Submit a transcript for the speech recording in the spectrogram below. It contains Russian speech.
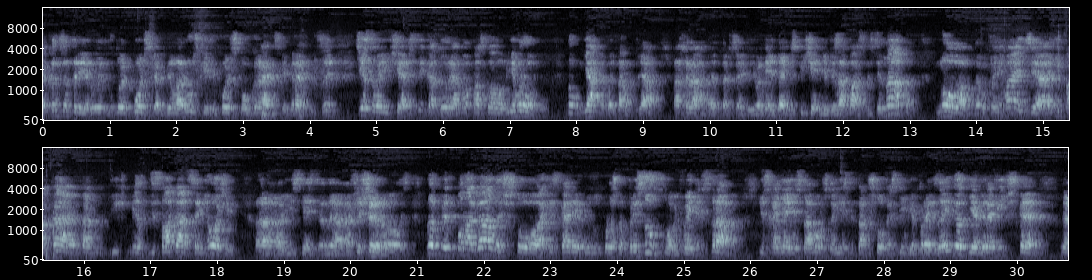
Америка концентрирует вдоль польско-белорусской или польско-украинской границы те свои части, которые она послала в Европу. Ну, якобы там для охраны, так сказать, вернее, для обеспечения безопасности НАТО, но, вы понимаете, они пока, там их дислокация не очень, э, естественно, афишировалась, но предполагалось, что они скорее будут просто присутствовать в этих странах, исходя из того, что если там что-то с ними произойдет, географическое э,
